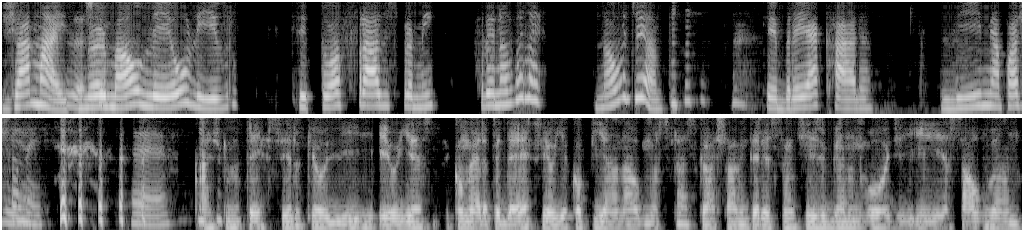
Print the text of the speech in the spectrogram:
Jamais. Meu que- irmão leu o livro, citou as frases para mim. Falei, não vou ler. Não adianta. Quebrei a cara. Li, me apaixonei. É. Acho que no terceiro que eu li, eu ia, como era PDF, eu ia copiando algumas frases que eu achava interessante e ia jogando no Word e ia salvando.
